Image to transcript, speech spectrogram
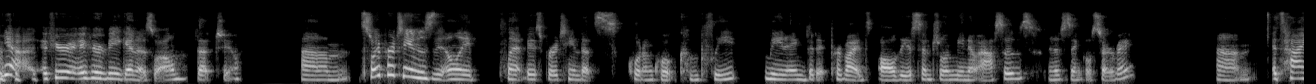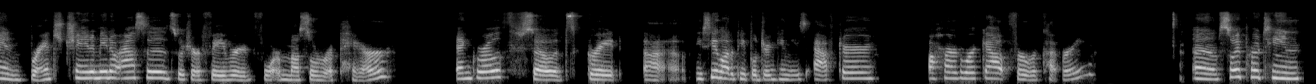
yeah if you're if you're vegan as well that too. Um, soy protein is the only plant-based protein that's quote unquote complete meaning that it provides all the essential amino acids in a single serving. Um, it's high in branched chain amino acids which are favored for muscle repair and growth. So it's great uh, you see a lot of people drinking these after a hard workout for recovery. Um, soy protein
